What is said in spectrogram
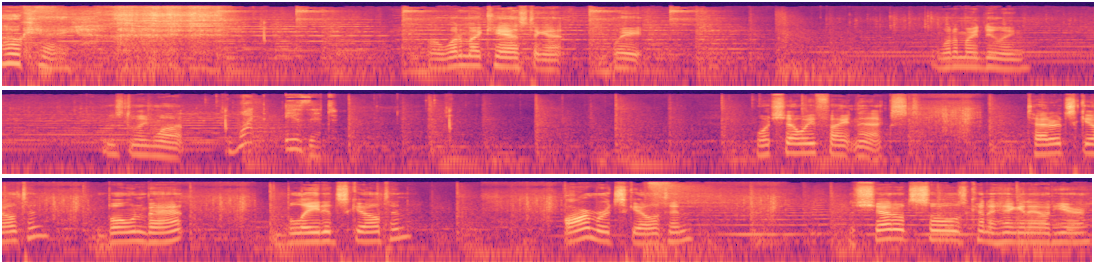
Okay. Well, what am I casting at? Wait. What am I doing? Who's doing what? What is it? What shall we fight next? Tattered skeleton? Bone bat? Bladed skeleton? Armored skeleton? The shadowed soul is kind of hanging out here.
